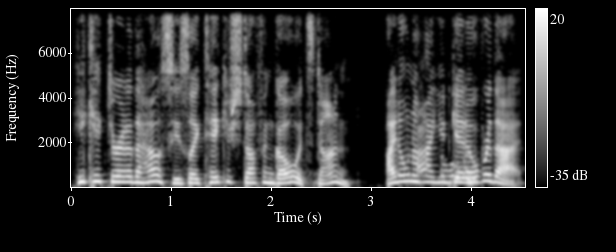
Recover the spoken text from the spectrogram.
He kicked her out of the house. He's like, take your stuff and go. It's done. I don't know Absolutely. how you'd get over that.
